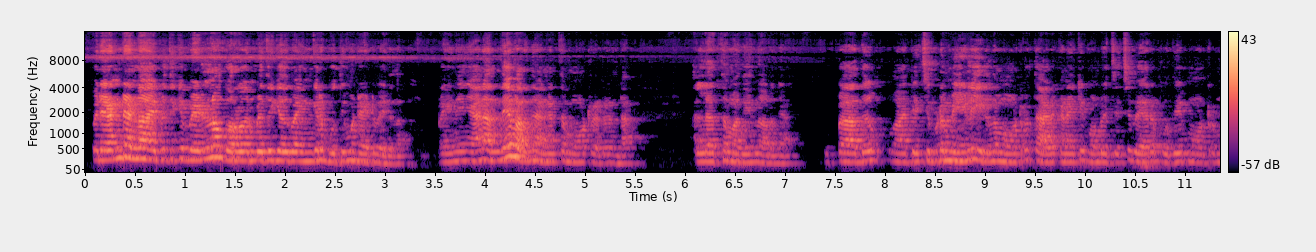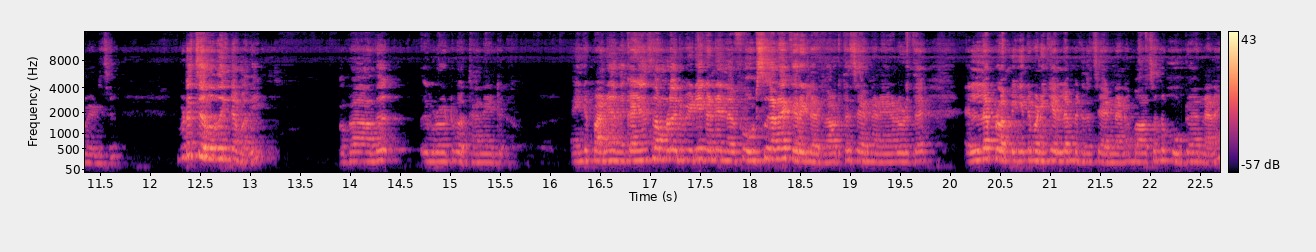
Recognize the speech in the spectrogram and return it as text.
അപ്പോൾ രണ്ടെണ്ണം ആയപ്പോഴത്തേക്ക് വെള്ളം കുറവ് വരുമ്പോഴത്തേക്ക് അത് ഭയങ്കര ബുദ്ധിമുട്ടായിട്ട് വരുന്നു. അതിന് ഞാൻ അന്നേ പറഞ്ഞു അങ്ങനത്തെ മോട്ടർ ഇടണ്ട അല്ലാത്ത മതി എന്ന് പറഞ്ഞാൽ ഇപ്പം അത് മാറ്റിച്ച് ഇവിടെ മേളിൽ ഇരുന്ന മോട്ടർ താഴെ കണക്റ്റി കൊണ്ട് വെച്ചു വേറെ പുതിയ മോട്ടർ മേടിച്ച് ഇവിടെ ചെറുതിന്റെ മതി. അപ്പൊ അത് ഇവിടോട്ട് വെക്കാനായിട്ട്. അതിന്റെ പണി അന്ന് കഴിഞ്ഞ ദിവസം നമ്മളൊരു വീഡിയോ കണ്ടില്ല ഫ്രൂട്ട്സ് കടയിൽ കയറിയില്ലായിരുന്നു. അവിടുത്തെ ചേട്ടനാണ് ഞങ്ങളുടെ അവിടുത്തെ എല്ലാ പ്ലംബിങ്ങിന്റെ പണിക്ക് എല്ലാം വരുന്ന ചേട്ടനാണ് ബാസുന്റെ കൂട്ടുകാരനാണ്.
